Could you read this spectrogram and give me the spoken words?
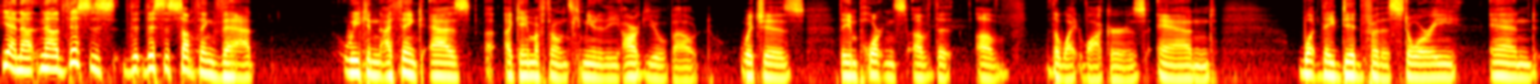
Yeah, now now this is th- this is something that we can I think as a, a Game of Thrones community argue about, which is the importance of the of the White Walkers and what they did for the story and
